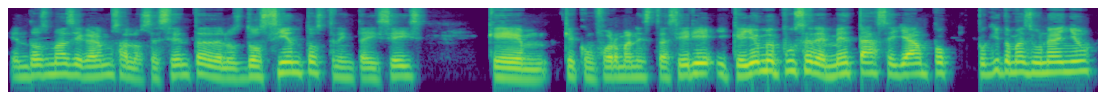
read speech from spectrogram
En dos más llegaremos a los 60 de los 236 que, conforman esta serie y que yo me puse de meta hace ya un poquito más de un año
